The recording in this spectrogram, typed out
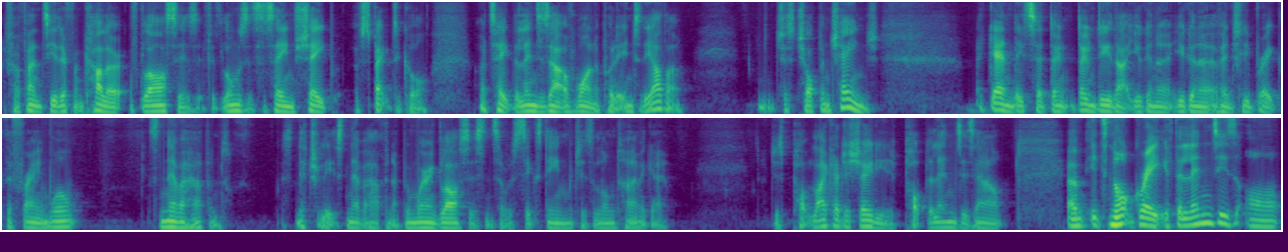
If I fancy a different color of glasses, if as long as it's the same shape of spectacle, I take the lenses out of one and put it into the other. Just chop and change. Again, they said don't don't do that. You're gonna you're gonna eventually break the frame. Well, it's never happened. It's literally it's never happened. I've been wearing glasses since I was 16, which is a long time ago. Just pop like I just showed you, pop the lenses out. Um, it's not great if the lenses are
